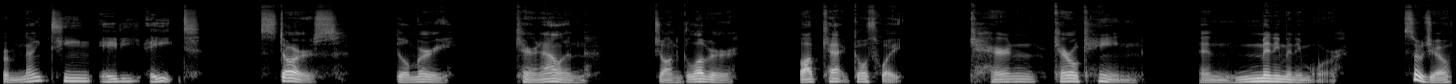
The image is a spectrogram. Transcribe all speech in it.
from 1988. Stars Bill Murray, Karen Allen, John Glover, Bobcat Goldthwait, Karen Carol Kane, and many, many more. So, Joe,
